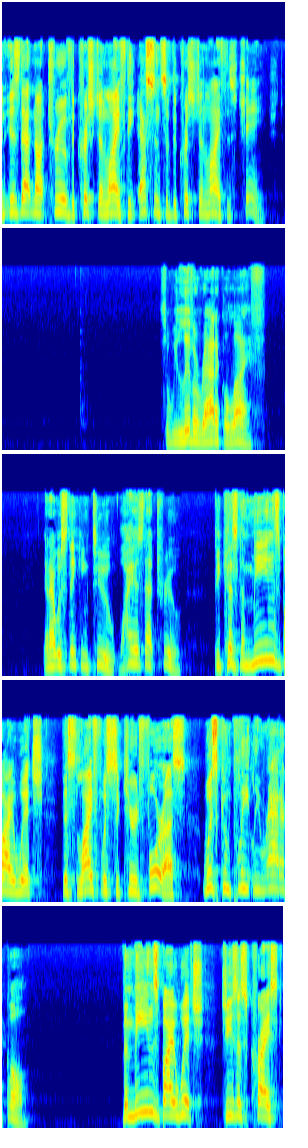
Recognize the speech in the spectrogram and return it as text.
And is that not true of the Christian life? The essence of the Christian life is changed. So we live a radical life. And I was thinking too, why is that true? Because the means by which this life was secured for us was completely radical. The means by which Jesus Christ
